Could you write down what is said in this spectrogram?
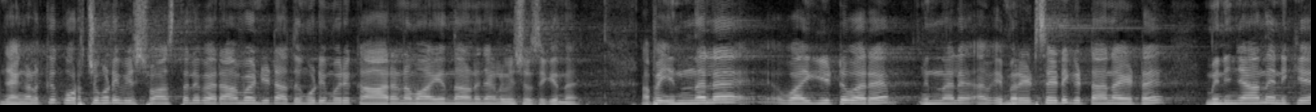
ഞങ്ങൾക്ക് കുറച്ചും കൂടി വിശ്വാസത്തിൽ വരാൻ വേണ്ടിയിട്ട് അതും കൂടി ഒരു കാരണമായി എന്നാണ് ഞങ്ങൾ വിശ്വസിക്കുന്നത്. അപ്പോൾ ഇന്നലെ വൈകിട്ട് വരെ ഇന്നലെ എമിറേറ്റ് സൈഡ് കിട്ടാനായിട്ട് മിനിഞ്ഞാന്ന് എനിക്ക്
